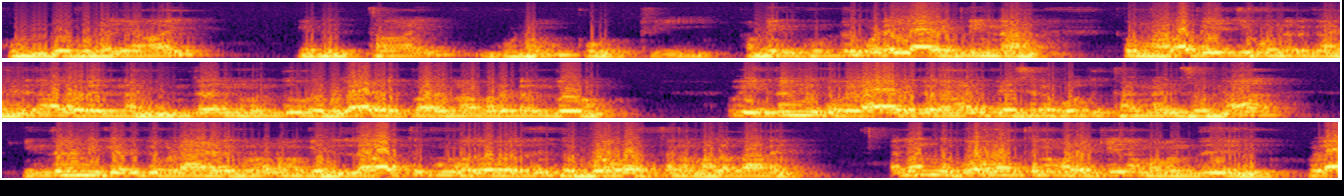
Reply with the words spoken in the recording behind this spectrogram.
குண்டு குடையாய் எடுத்தாய் குணம் போற்றி. அப்படின்னு குண்டு குடையாய் எப்படின்னா மழை பெஞ்சு கொண்டிருக்கான் எதனால வருதுன்னா இந்திரன் வந்து ஒரு விழா எடுப்பாருன்னா வருடந்தோறும். இப்போ இந்திரனுக்கு விழா எடுக்கலாம்னு பேசுற போது கண்ணன் சொன்னா இந்திரனுக்கு எதுக்கு விழா எடுக்கணும்? நமக்கு எல்லாத்துக்கும் உதவுறது இந்த கோவர்த்தன மலை தானே. ஏன்னா இந்த கோவர்த்தன மலைக்கே நம்ம வந்து விழா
